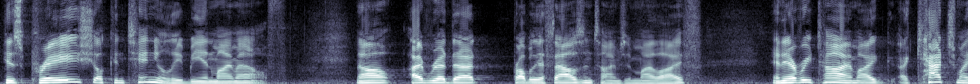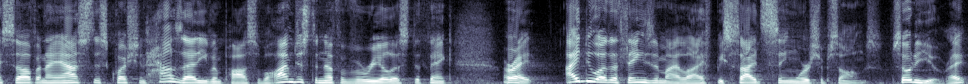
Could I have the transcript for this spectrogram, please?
His praise shall continually be in my mouth. Now, I've read that probably a thousand times in my life. And every time I, I catch myself and I ask this question, how's that even possible? I'm just enough of a realist to think, all right, I do other things in my life besides sing worship songs. So do you, right?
